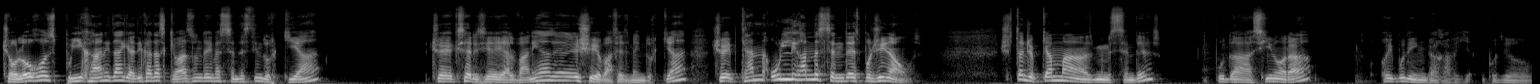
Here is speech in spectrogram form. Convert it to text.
Και ο λόγος που είχαν ήταν γιατί κατασκευάζονται οι μεσεντές στην Τουρκία και ξέρεις η Αλβανία ε, έχει επαφές με την Τουρκία και πιάν, όλοι είχαν μεσεντές ποτσίνα όμως. Και ήταν και πιάν μας με μεσεντές που τα σύνορα, όχι που την κακαβιά, που το,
